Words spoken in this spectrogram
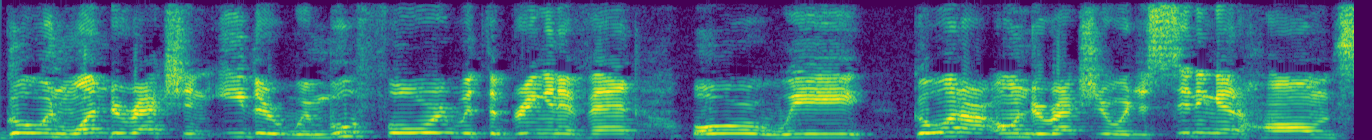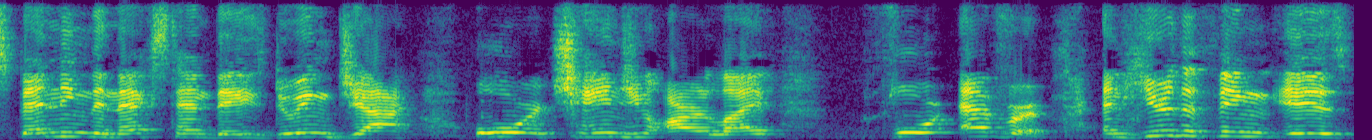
go in one direction. Either we move forward with the Bring It event or we go in our own direction. We're just sitting at home, spending the next 10 days doing jack or changing our life forever. And here the thing is,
